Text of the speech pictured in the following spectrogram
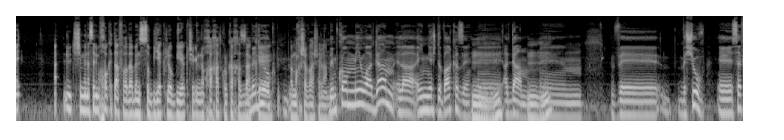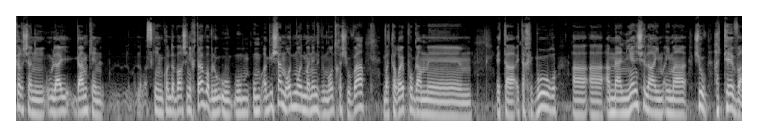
של, שמנסה למחוק את ההפרדה בין סובייקט לאובייקט שנוכחת כל כך חזק בדיוק. במחשבה שלנו. במקום מי הוא האדם, אלא האם יש דבר כזה, mm-hmm. אדם. Mm-hmm. ו, ושוב, ספר שאני אולי גם כן לא מסכים עם כל דבר שנכתב אבל הוא, הוא, הוא, הוא הגישה מאוד מאוד מעניינת ומאוד חשובה, ואתה רואה פה גם... Uh, את, ה, את החיבור המעניין שלה עם, עם ה... שוב, הטבע,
